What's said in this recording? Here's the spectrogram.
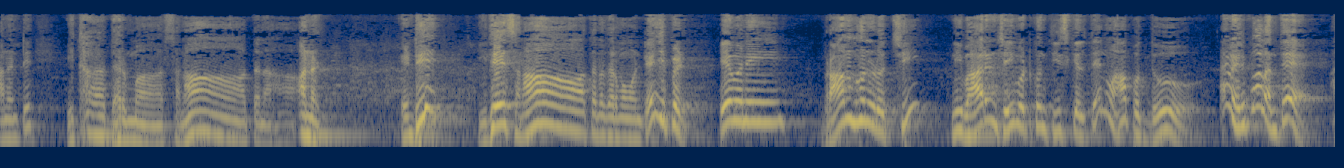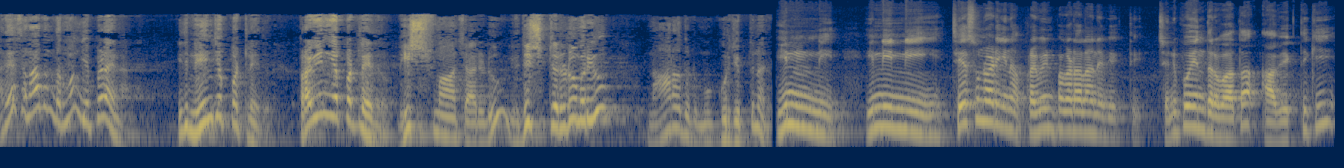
అని అంటే ఇథ ధర్మ సనాతన అన్నాడు. ఏంటి? ఇదే సనాతన ధర్మం అంటే అని చెప్పాడు. ఏమని? బ్రాహ్మణుడు వచ్చి నీ భార్యను చేయి పట్టుకొని తీసుకెళ్తే నువ్వు ఆపొద్దు. ఆయన వెళ్ళిపోవాలంతే అదే సనాతన ధర్మం చెప్పాడు ఆయన. ఇది నేను చెప్పట్లేదు ప్రవీణ్ చెప్పట్లేదు. భీష్మాచార్యుడు యుధిష్ఠరుడు మరియు నారదుడు ముగ్గురు చెప్తున్నారు. ఇన్ని ఇన్ని ఇన్ని చేస్తున్నాడు ఈయన ప్రవీణ్ పగడాల అనే వ్యక్తి చనిపోయిన తర్వాత ఆ వ్యక్తికి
